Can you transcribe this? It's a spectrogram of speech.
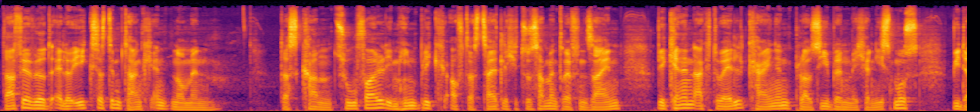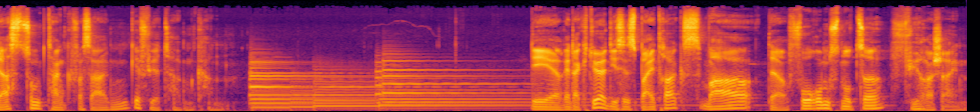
Dafür wird LOX aus dem Tank entnommen. Das kann Zufall im Hinblick auf das zeitliche Zusammentreffen sein. Wir kennen aktuell keinen plausiblen Mechanismus, wie das zum Tankversagen geführt haben kann. Der Redakteur dieses Beitrags war der Forumsnutzer Führerschein.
